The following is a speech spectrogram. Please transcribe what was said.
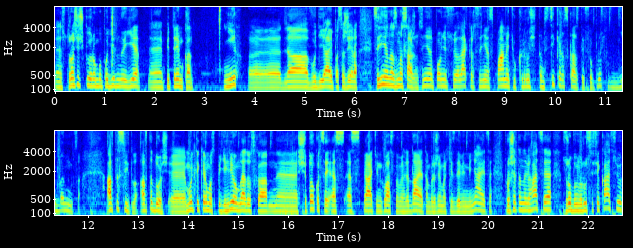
е, строчечкою ромбоподібною є е, підтримка. Ніг е, для водія і пасажира. Сидіння з масажем, сидіння повністю електро, сидіння з пам'яттю. Коротше, там стільки розказувати, все, просто їбануться. Автосвітло, автодощ, е, мультикермо з підігрівом, ледовська е, щиток, оцей S, S5, він класно виглядає, там в режимах їзди він міняється. Прошита навігація, зроблено русифікацію,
